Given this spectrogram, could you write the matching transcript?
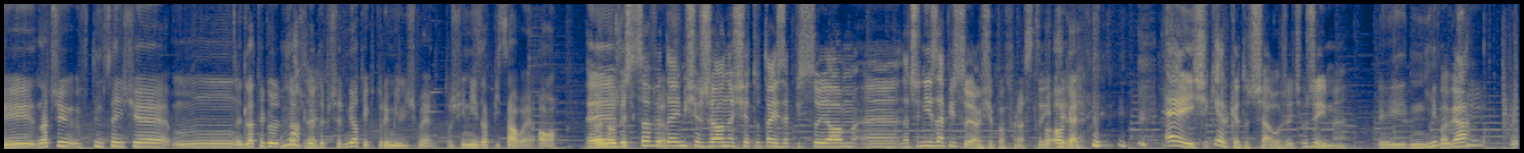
Yy, znaczy, w tym sensie, mm, dlatego, dlaczego te przedmioty, które mieliśmy, to się nie zapisały. O. E, nożyczki wiesz co, też. wydaje mi się, że one się tutaj zapisują, e, znaczy nie zapisują się po prostu i tyle. Okej. Ej, siekierkę tu trzeba użyć, użyjmy. Yy, nie Uwaga. wiem, czy...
